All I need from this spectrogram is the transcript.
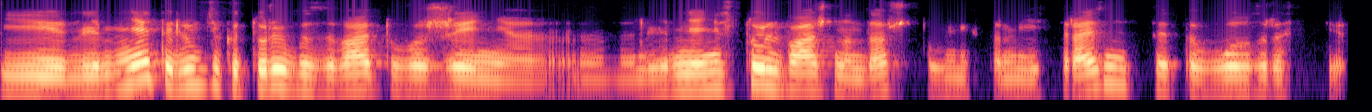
И для меня это люди, которые вызывают уважение. Э, для меня не столь важно, да, что у них там есть разница это в возрасте,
